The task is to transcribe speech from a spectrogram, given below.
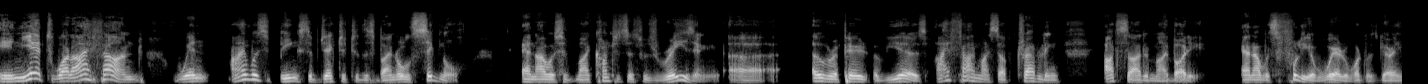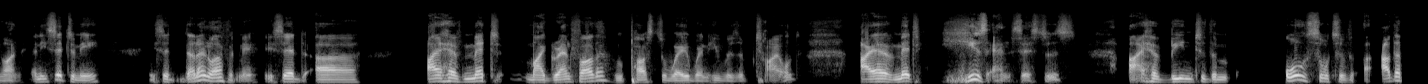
And yet, what I found when I was being subjected to this binaural signal, and I was my consciousness was raising uh, over a period of years, I found myself traveling outside of my body, and I was fully aware of what was going on. And he said to me, he said, "Now don't laugh at me." He said, uh, "I have met my grandfather, who passed away when he was a child. I have met his ancestors. I have been to them all sorts of other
